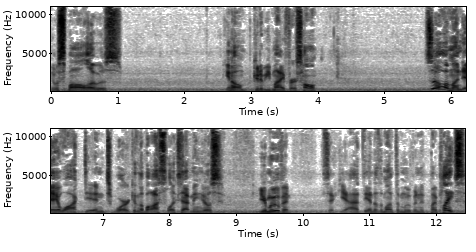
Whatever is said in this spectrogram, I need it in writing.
It was small. It was, you know, going to be my first home. So on Monday, I walked in to work, and the boss looks at me and goes, You're moving. It's like, yeah, at the end of the month, I'm moving into my place.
